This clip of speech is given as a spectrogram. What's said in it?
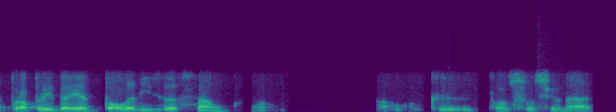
A própria ideia de dolarização, algo que pode funcionar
